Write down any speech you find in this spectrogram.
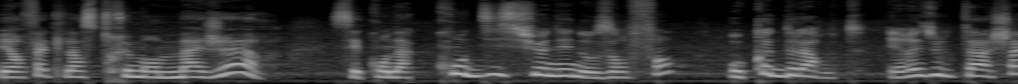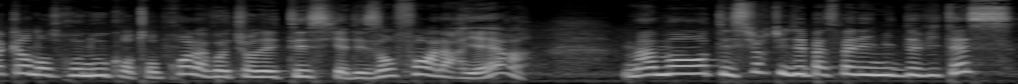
Mais en fait, l'instrument majeur, c'est qu'on a conditionné nos enfants au code de la route. Et résultat, chacun d'entre nous, quand on prend la voiture d'été, s'il y a des enfants à l'arrière, maman, t'es sûre que tu dépasses pas les limites de vitesse?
